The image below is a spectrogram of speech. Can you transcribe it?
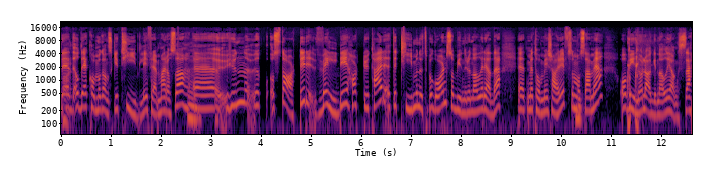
det, og det kommer ganske tydelig frem her også. Mm. Eh, hun eh, starter veldig hardt ut her. Etter ti minutter på gården så begynner hun allerede eh, med Tommy Sharif, som også er med, og begynner å lage en allianse.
